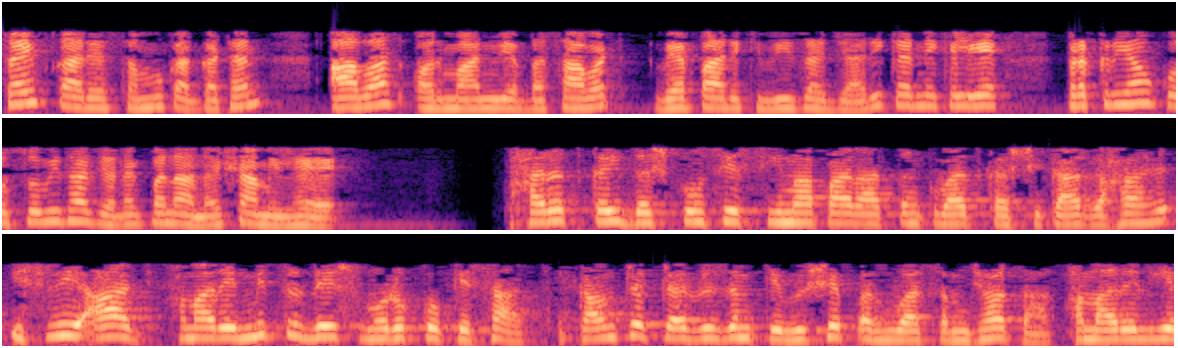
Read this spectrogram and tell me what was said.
संयुक्त कार्य समूह का गठन, आवास और मानवीय बसावट, व्यापारिक वीज़ा जारी करने के लिए प्रक्रियाओं को सुविधाजनक बनाना शामिल है भारत कई दशकों से सीमा पार आतंकवाद का शिकार रहा है। इसलिए आज हमारे मित्र देश मोरक्को के साथ काउंटर टेररिज्म के विषय पर हुआ समझौता हमारे लिए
